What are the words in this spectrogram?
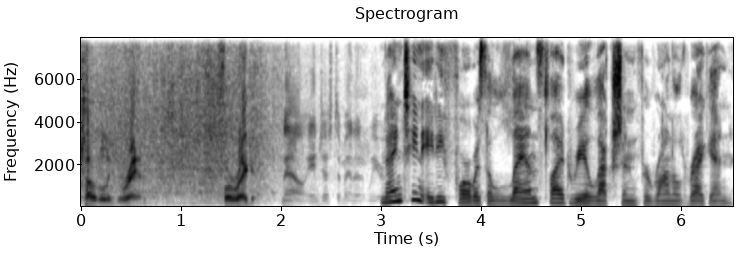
totally red for Reagan. Now, in just 1984 was a landslide re-election for Ronald Reagan.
